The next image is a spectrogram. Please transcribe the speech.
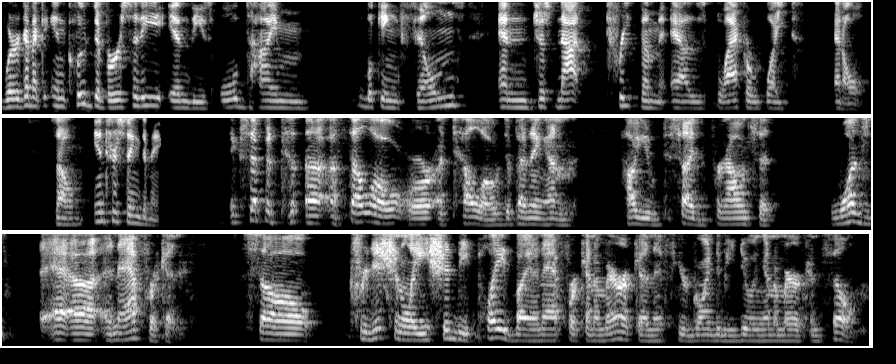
we're going to include diversity in these old time looking films and just not treat them as black or white at all. So interesting to me. Except uh, Othello or Otello, depending on how you decide to pronounce it, was uh, an African. So traditionally should be played by an African American if you're going to be doing an American film.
